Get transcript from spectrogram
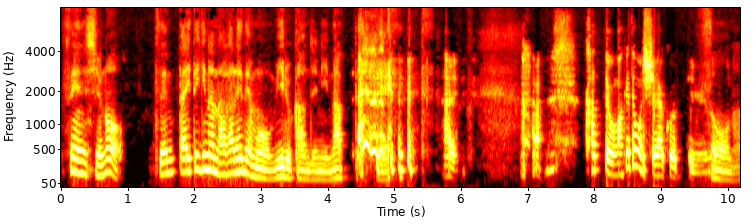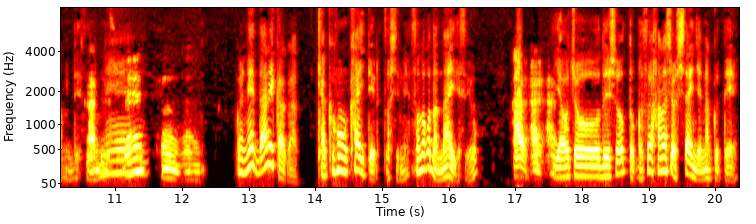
選手の全体的な流れでも見る感じになってて、はい。勝っても負けても主役っていうそうなんですよ感じですねね。。うんうん。これね、誰かが脚本書いてるとしてね、そんなことはないですよ。はいはいはい。八百長でしょとか、そういう話をしたいんじゃなくて、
